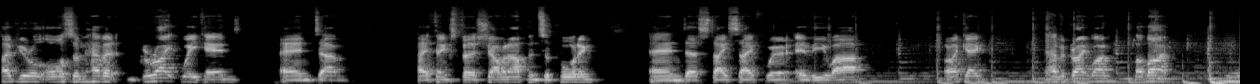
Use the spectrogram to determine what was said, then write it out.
Hope you're all awesome. Have a great weekend, and um, hey, thanks for showing up and supporting. And uh, stay safe wherever you are. All right, gang. Have a great one. Bye bye.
